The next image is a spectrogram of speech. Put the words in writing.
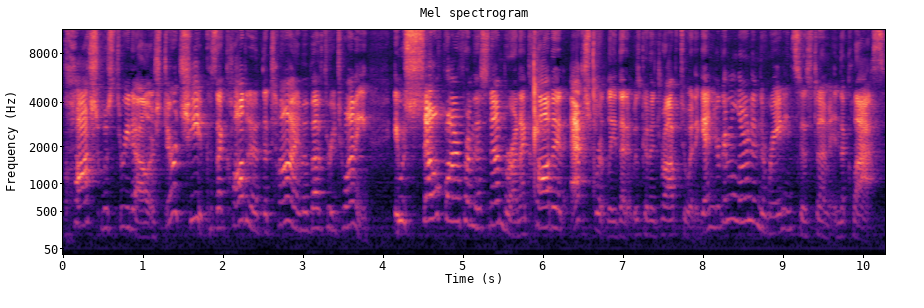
Cost was $3. Dirt cheap because I called it at the time above 320. It was so far from this number, and I called it expertly that it was going to drop to it. Again, you're going to learn in the rating system in the class.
